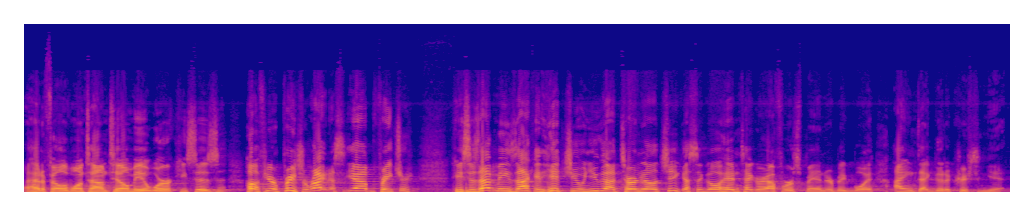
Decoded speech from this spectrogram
I had a fellow one time tell me at work, he says, Oh, if you're a preacher, right? I said, Yeah, I'm a preacher. He says, That means I could hit you and you got to turn the other cheek. I said, Go ahead and take her out for a spin there, big boy. I ain't that good a Christian yet.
